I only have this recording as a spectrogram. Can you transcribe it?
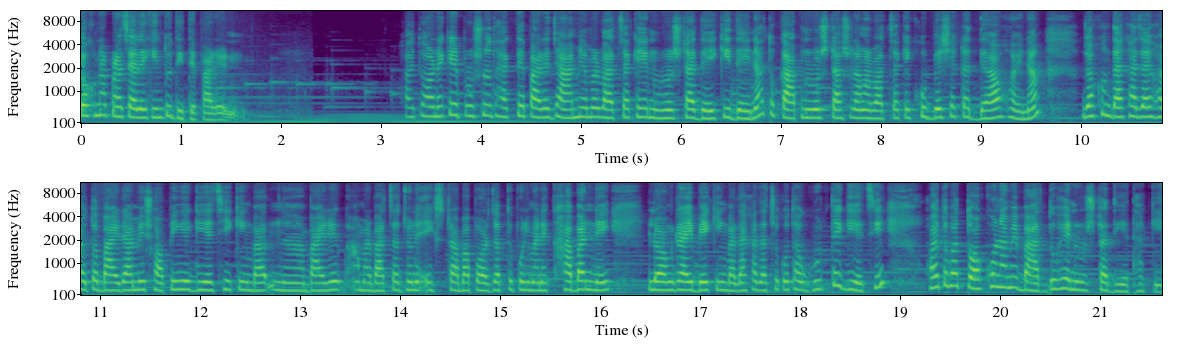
তখন আপনারা চাইলে কিন্তু দিতে পারেন। হয়তো অনেকের প্রশ্ন থাকতে পারে যে আমি আমার বাচ্চাকে নুডলসটা দেই কি দেই না। তো কাপ নুডলসটা আসলে আমার বাচ্চাকে খুব বেশি একটা দেওয়া হয় না। যখন দেখা যায় হয়তো বাইরে আমি শপিংয়ে গিয়েছি কিংবা বাইরে আমার বাচ্চার জন্য এক্সট্রা বা পর্যাপ্ত পরিমাণে খাবার নেই লং ড্রাইভে কিংবা দেখা যাচ্ছে কোথাও ঘুরতে গিয়েছি হয়তো বা তখন আমি বাধ্য হয়ে নুডলসটা দিয়ে থাকি।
